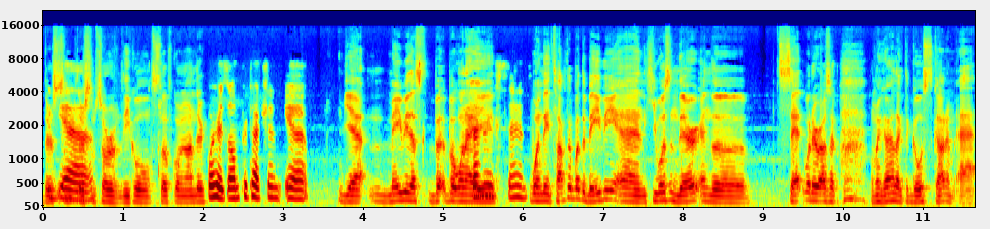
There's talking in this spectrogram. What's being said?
there's some, there's some sort of legal stuff going on there. for his own protection. Yeah, Yeah, maybe that's. But but when that I makes sense. when they talked about the baby and he wasn't there in the set, whatever, I was like, oh my god, like the ghost got him. Ah.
